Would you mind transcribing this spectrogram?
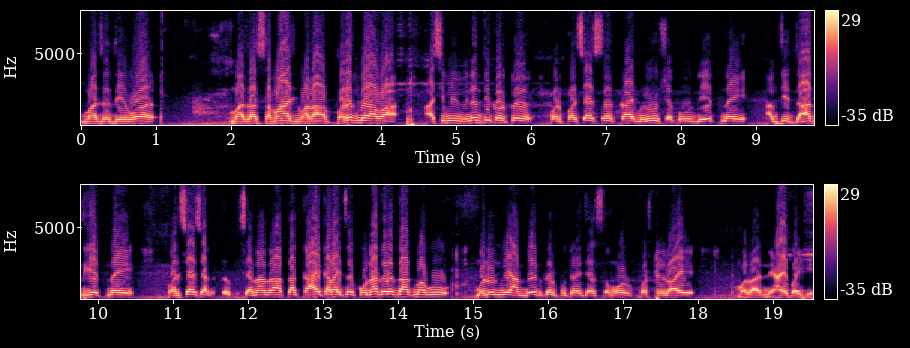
माझं देवळ माझा समाज मला परत मिळावा. अशी मी विनंती करतोय पण प्रशासक काय मिळवू शकू देत नाही आमची दाद घेत नाही. प्रशासनानं आता काय करायचं कोणाकडे दाद मागू? म्हणून मी आंबेडकर पुतळ्याच्या समोर बसलेलो आहे. मला न्याय पाहिजे.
